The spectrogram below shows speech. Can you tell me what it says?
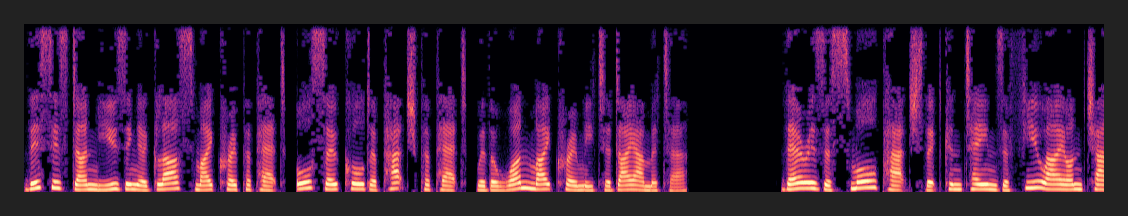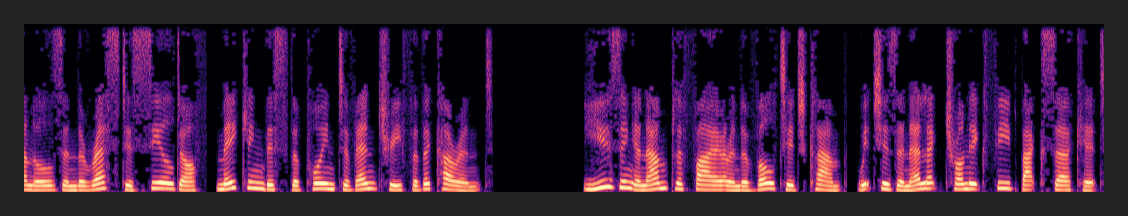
This is done using a glass micropipette, also called a patch pipette, with a 1 micrometer diameter. There is a small patch that contains a few ion channels and the rest is sealed off, making this the point of entry for the current. Using an amplifier and a voltage clamp, which is an electronic feedback circuit,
